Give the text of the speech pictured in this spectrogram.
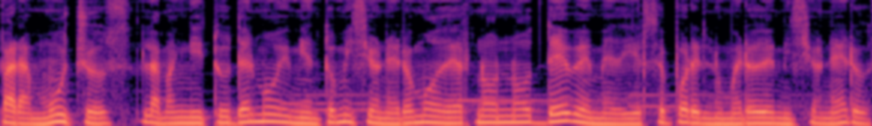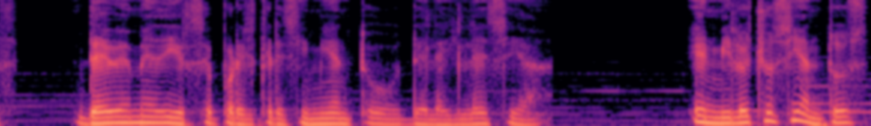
para muchos, la magnitud del movimiento misionero moderno no debe medirse por el número de misioneros, debe medirse por el crecimiento de la Iglesia. En 1800,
